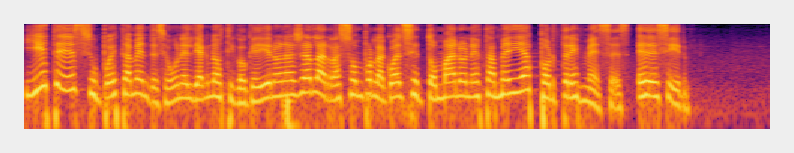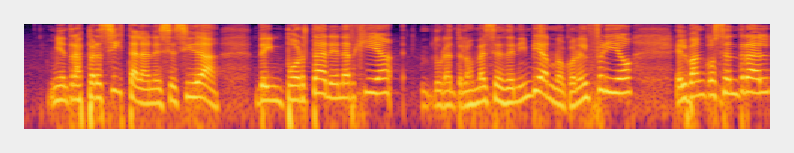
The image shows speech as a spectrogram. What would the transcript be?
Y este es supuestamente, según el diagnóstico que dieron ayer, la razón por la cual se tomaron estas medidas por tres meses. Es decir, mientras persista la necesidad de importar energía durante los meses del invierno con el frío, el Banco Central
